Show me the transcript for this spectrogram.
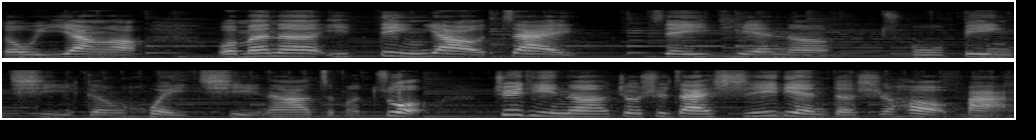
都一样哦。我们呢一定要在这一天呢除病气跟晦气，那要怎么做？具体呢，就是在十一点的时候，把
